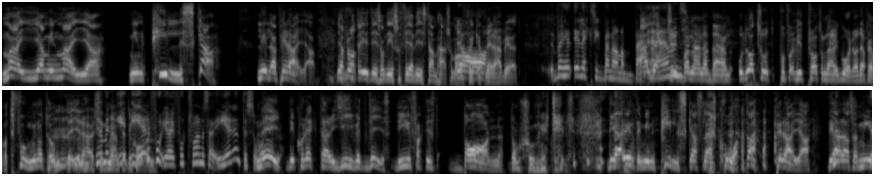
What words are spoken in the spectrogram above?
Maja min Maja, min pilska. Lilla Piraya. Jag pratar givetvis om det är Sofia Wistam här som har Ja. skickat med det här brevet. Vad heter Electric Banana Band? Electric Banana Band. Och du har trott, på, vi pratade om det här igår, det var därför jag var tvungen att ta upp det i det här Ja, men segmentet i är, är det for, jag är fortfarande så här, är det inte så? Nej, det korrekta är givetvis. Det är ju faktiskt barn de sjunger till. Det är inte min pilska slash kåta piraya. Det är alltså min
